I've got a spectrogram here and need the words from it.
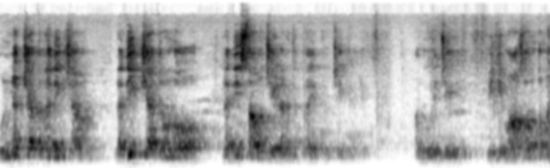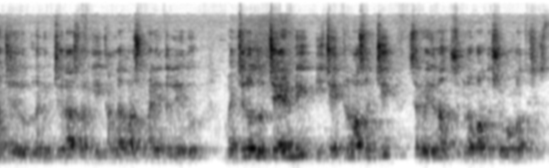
పుణ్యక్షేత్ర నదీ క్షా నదీ క్షేత్రంలో నదీ స్నానం చేయడానికి ప్రయత్నం చేయండి. అందు గురించి మీకు ఈ మాసం అంతా మంచి జరుగుతుందండి. వృశ్చిక రాశి వారికి కంగారు పడాల్సిన పని అయితే లేదు. మంచి రోజులు వచ్చేయండి. ఈ చైత్ర మాసం నుంచి సర్వేజన సుఖనభావంతో శుభంగా చూస్తారు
